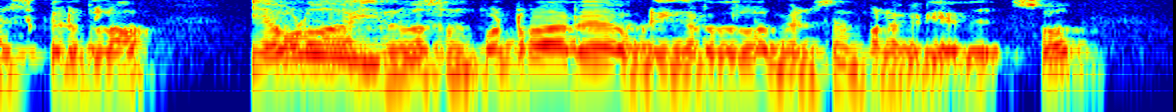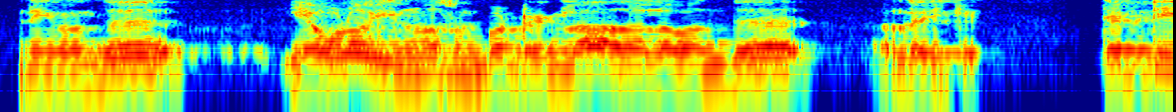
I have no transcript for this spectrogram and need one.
ரிஸ்க் எடுக்கலாம். எவ்வளோ இன்வெஸ்ட்மெண்ட் பண்ணுறாரு அப்படிங்கிறதெல்லாம் மென்ஷன் பண்ண கிடையாது. ஸோ நீங்கள் வந்து எவ்வளோ இன்வெஸ்ட்மெண்ட் பண்ணுறீங்களோ அதில் வந்து லைக் தேர்ட்டி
